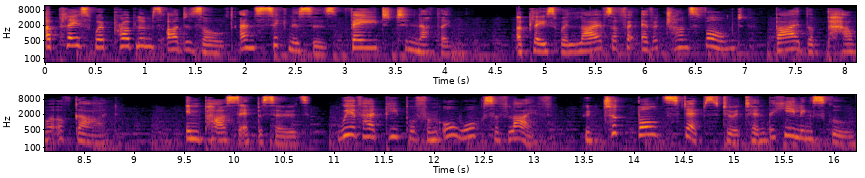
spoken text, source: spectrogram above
a place where problems are dissolved and sicknesses fade to nothing, a place where lives are forever transformed by the power of God. In past episodes, we have had people from all walks of life who took bold steps to attend the Healing School.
